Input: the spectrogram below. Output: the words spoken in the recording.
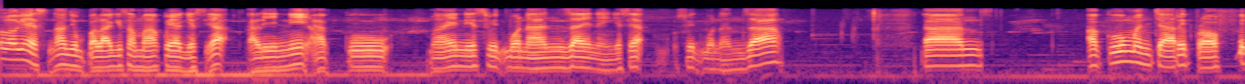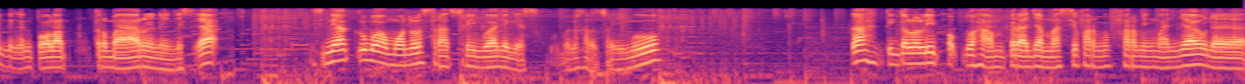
halo guys. Nah jumpa lagi sama aku ya guys ya. Kali ini aku main di sweet bonanza ini guys ya. Sweet bonanza. Dan aku mencari profit dengan pola terbaru nih guys ya. Di sini aku bawa modal 100 ribu aja guys. Modal 100 ribu nah tinggal lollipop tuh hampir aja masih farming farming manja udah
